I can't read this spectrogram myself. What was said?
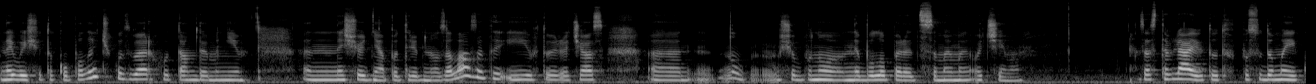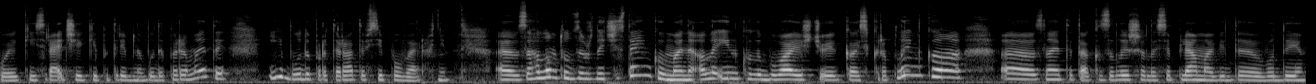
найвищу таку поличку зверху, там, де мені е, не щодня потрібно залазити, і в той же час, е, ну, щоб воно не було перед самими очима. Заставляю тут в посудомийку якісь речі, які потрібно буде перемити, і буду протирати всі поверхні. Е, Загалом тут завжди чистенько в мене, але інколи буває, що якась краплинка, е, знаєте, так, залишилася пляма від е, води,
